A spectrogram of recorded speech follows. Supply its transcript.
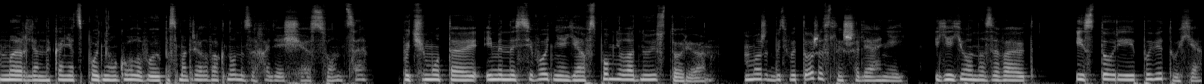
Мерлин наконец поднял голову и посмотрел в окно на заходящее солнце. «Почему-то именно сегодня я вспомнил одну историю. Может быть, вы тоже слышали о ней? Ее называют «историей повитухи».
